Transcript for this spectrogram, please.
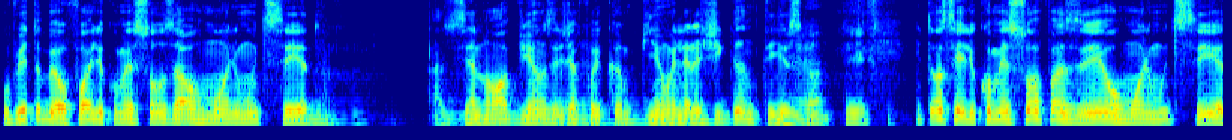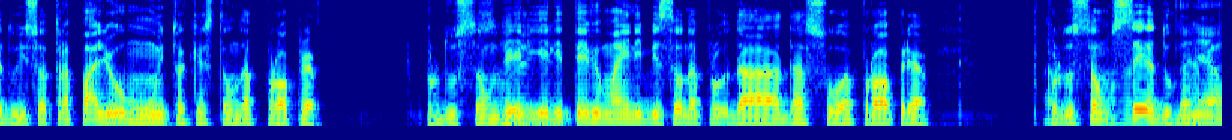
O Vitor Belfort, ele começou a usar hormônio muito cedo. Aos 19 anos ele já foi campeão, ele era gigantesco. Gigantesco. Então, assim, ele começou a fazer hormônio muito cedo. Isso atrapalhou muito a questão da própria produção dele, dele. e ele teve uma inibição da, da, da sua própria produção Ah, cedo, Daniel,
